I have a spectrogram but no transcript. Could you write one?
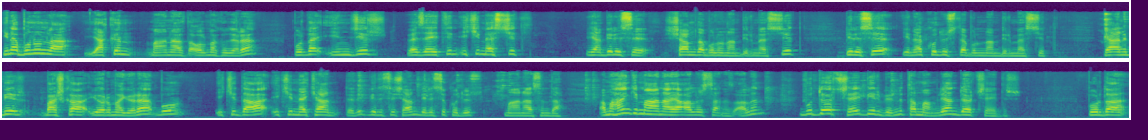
Yine bununla yakın manada olmak üzere burada incir ve zeytin iki mescit yani birisi Şam'da bulunan bir mescit, birisi yine Kudüs'te bulunan bir mescit. Yani bir başka yoruma göre bu iki dağ, iki mekan dedik. Birisi Şam, birisi Kudüs manasında. Ama hangi manaya alırsanız alın, bu dört şey birbirini tamamlayan dört şeydir. Burada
